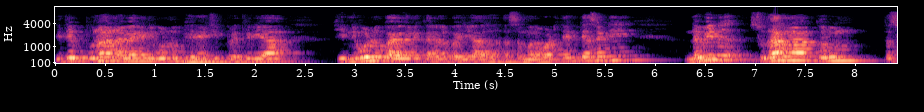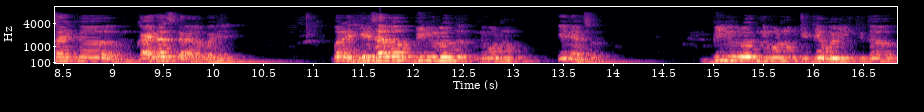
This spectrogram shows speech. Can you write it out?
तिथे पुन्हा नव्याने निवडणूक घेण्याची प्रक्रिया ही निवडणूक आयोगाने करायला पाहिजे असं मला वाटतं आणि त्यासाठी नवीन सुधारणा करून तसा एक कायदाच करायला पाहिजे. बरं हे झालं बिनविरोध निवडणूक येण्याचं. बिनविरोध निवडणूक जिथे होईल तिथं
